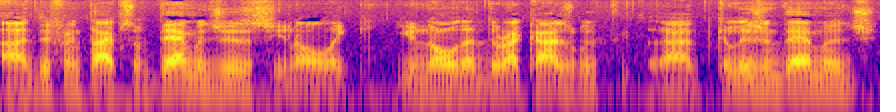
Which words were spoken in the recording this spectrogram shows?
uh, different types of damages. You know, like you know that there are cars with uh, collision damage,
